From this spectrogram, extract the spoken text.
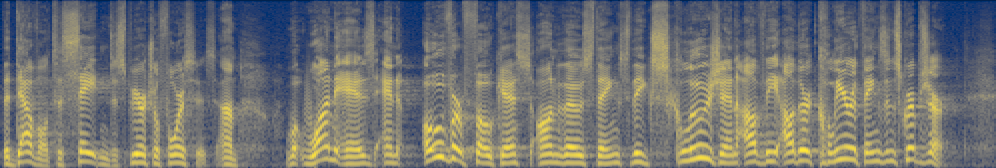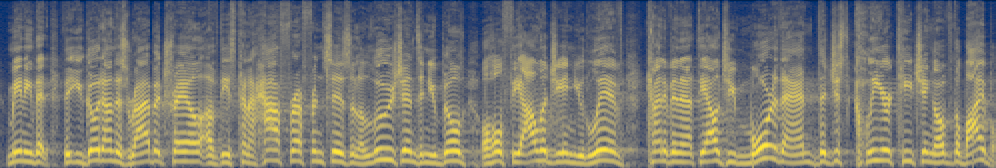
the devil, to Satan, to spiritual forces. Um, one is an overfocus on those things to the exclusion of the other clear things in Scripture. Meaning that, that you go down this rabbit trail of these kind of half references and allusions, and you build a whole theology and you live kind of in that theology more than the just clear teaching of the Bible.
